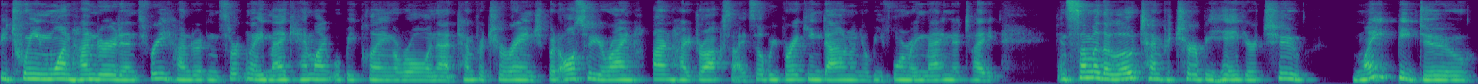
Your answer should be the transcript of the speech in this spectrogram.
between 100 and 300, and certainly maghemite will be playing a role in that temperature range, but also your iron, iron hydroxides, they'll be breaking down and you'll be forming magnetite. And some of the low temperature behavior too might be due,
